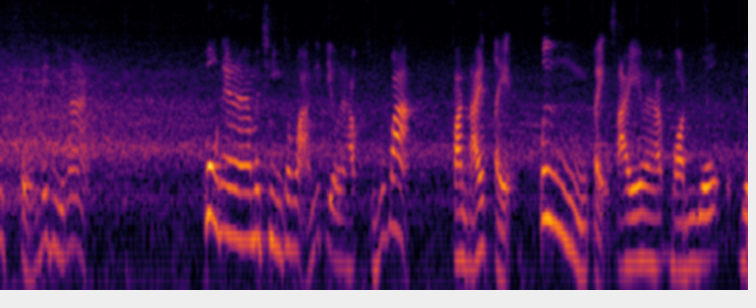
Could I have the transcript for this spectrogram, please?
จุดโผงได้ดีมาก พวกเนี้ยนะมันชิงจังหวะนิดเดียวนะครับ สมมติว่าฟันได้เตะปึ้งเตะไซด์นะครับบอลโยกโย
